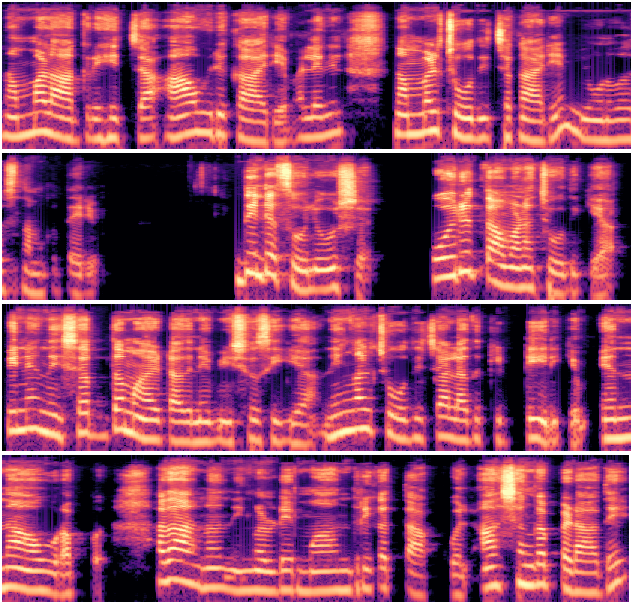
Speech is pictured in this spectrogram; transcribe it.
നമ്മൾ ആഗ്രഹിച്ച ആ ഒരു കാര്യം അല്ലെങ്കിൽ നമ്മൾ ചോദിച്ച കാര്യം യൂണിവേഴ്സ് നമുക്ക് തരും. ഇതിന്റെ സൊല്യൂഷൻ ഒരു തവണ ചോദിക്കുക. പിന്നെ നിശബ്ദമായിട്ട് അതിനെ വിശ്വസിക്കുക. നിങ്ങൾ ചോദിച്ചാൽ അത് കിട്ടിയിരിക്കും എന്ന ആ ഉറപ്പ്. അതാണ് നിങ്ങളുടെ മാന്ത്രിക താക്കോൽ. ആശങ്കപ്പെടാതെ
